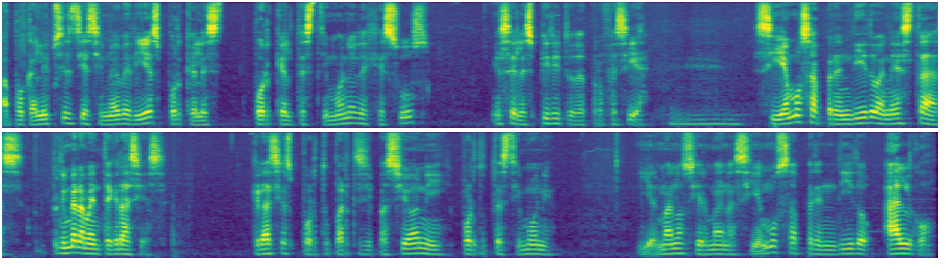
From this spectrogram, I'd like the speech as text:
Apocalipsis 19:10, porque el, porque el testimonio de Jesús es el espíritu de profecía. Si hemos aprendido en estas, primeramente gracias. Gracias por tu participación y por tu testimonio. Y hermanos y hermanas, si hemos aprendido algo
